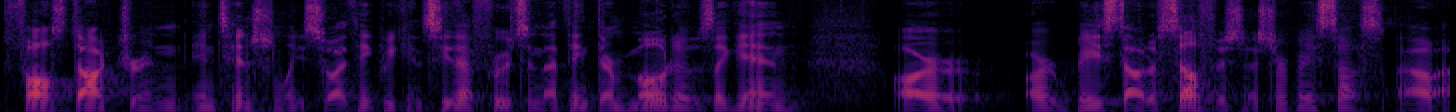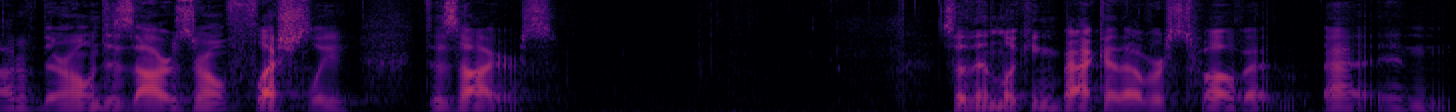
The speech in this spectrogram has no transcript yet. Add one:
false doctrine intentionally. So I think we can see that fruits, and I think their motives again are are based out of selfishness or based out, out of their own desires, their own fleshly desires. So then, looking back at that verse 12 at, at, in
